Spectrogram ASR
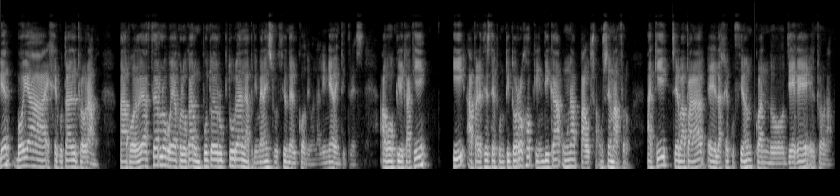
Bien, voy a ejecutar el programa. Para poder hacerlo voy a colocar un punto de ruptura en la primera instrucción del código, en la línea 23. Hago clic aquí y aparece este puntito rojo que indica una pausa, un semáforo. Aquí se va a parar eh, la ejecución cuando llegue el programa.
